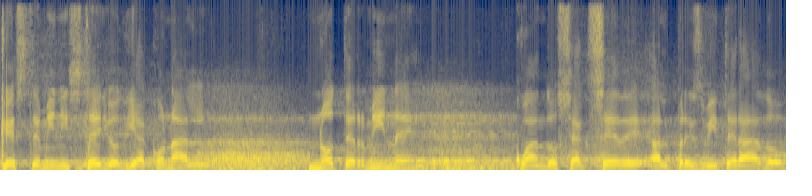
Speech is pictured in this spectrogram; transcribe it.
que este ministerio diaconal no termine cuando se accede al presbiterado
